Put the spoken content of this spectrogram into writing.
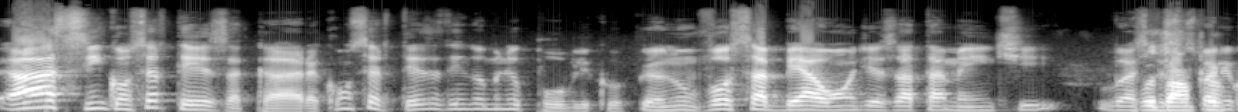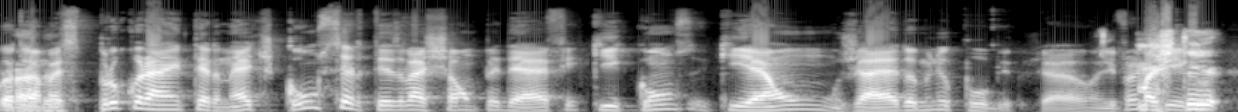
Ah, sim, com certeza, cara. Com certeza tem domínio público. Eu não vou saber aonde exatamente as Vou pessoas podem encontrar, mas procurar na internet, com certeza vai achar um PDF que, que é um, já é domínio público, já é um livro mas antigo. Tem,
